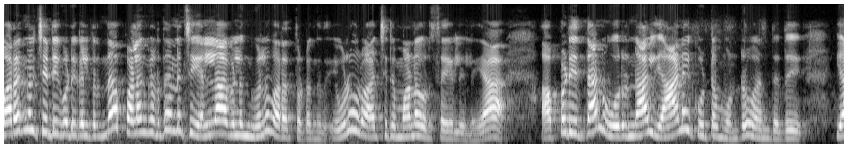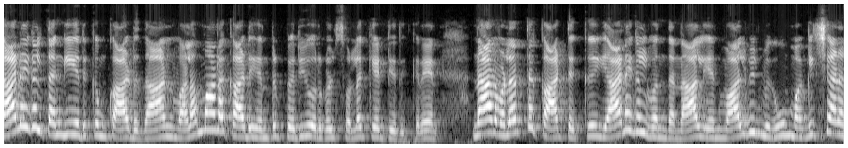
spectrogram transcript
மரங்கள் செடி கொடிகள் இருந்தால் பழங்கள் தான் நினச்சி எல்லா விலங்குகளும் வரத் தொடங்குது. எவ்வளோ ஒரு ஆச்சரியமான ஒரு செயல் இல்லையா? அப்படித்தான் ஒரு நாள் யானை கூட்டம் ஒன்று வந்தது. யானைகள் தங்கியிருக்கும் காடு தான் வளமான காடு என்று பெரியோர்கள் சொல்ல கேட்டிருக்கிறேன். நான் வளர்த்த காட்டுக்கு யானைகள் வந்த நாள் என் வாழ்வில் மிகவும் மகிழ்ச்சியான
